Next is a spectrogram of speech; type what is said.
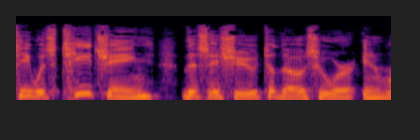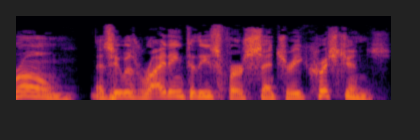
he was teaching this issue to those who were in Rome, as he was writing to these first century Christians?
